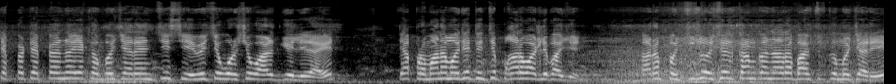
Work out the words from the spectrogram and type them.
टप्प्याटप्प्यानं या कर्मचाऱ्यांची सेवेचे वर्ष वाढत गेलेले आहेत त्या प्रमाणामध्ये त्यांचे पगार वाढले पाहिजेत. कारण पंचवीस वर्ष काम करणारा बाहेरसूत कर्मचारी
